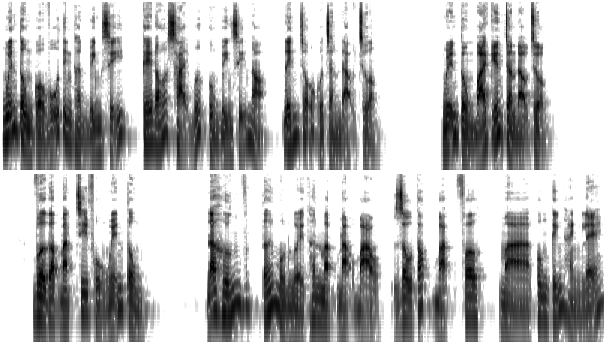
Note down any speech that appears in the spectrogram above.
Nguyễn tùng cổ vũ tinh thần binh sĩ kế đó sải bước cùng binh sĩ nọ đến chỗ của trần đạo trưởng. Nguyễn tùng bái kiến trần đạo trưởng. Vừa gặp mặt tri phủ nguyễn tùng đã hướng tới một người thân mặc đạo bào râu tóc bạc phơ mà cung kính hành lễ.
